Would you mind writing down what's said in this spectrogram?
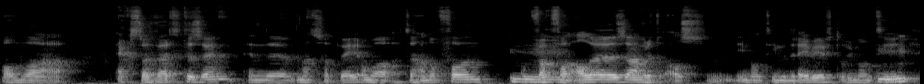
om wat extravert te zijn in de maatschappij, om wat te gaan opvallen op vlak van alle zaken, als iemand die een bedrijf heeft of iemand die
